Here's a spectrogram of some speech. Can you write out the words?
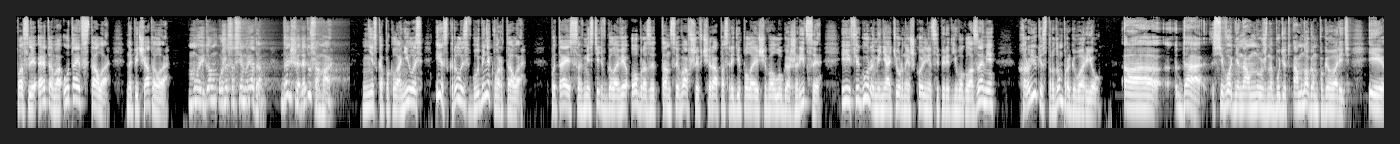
После этого Утай встала, напечатала «Мой дом уже совсем рядом, дальше я дойду сама». Низко поклонилась и скрылась в глубине квартала. Пытаясь совместить в голове образы танцевавшей вчера посреди пылающего луга жрицы и фигуры миниатюрной школьницы перед его глазами, Харуюки с трудом проговорил. «А, да, сегодня нам нужно будет о многом поговорить, и,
